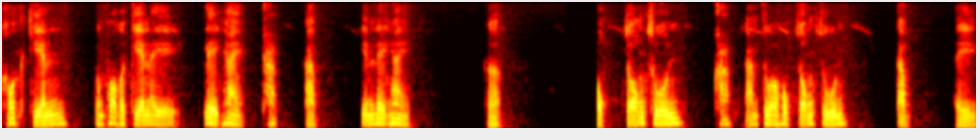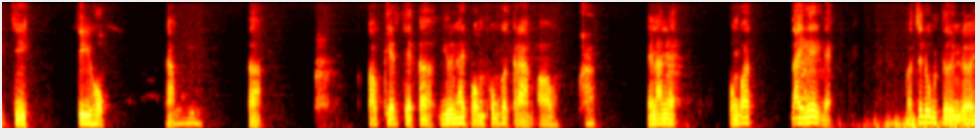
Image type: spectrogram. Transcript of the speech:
เขาเขียนหลวงพ่อก็เขียนไอ้เลขให้ครับ ครับ เขียนเลขให้ ก็หกสองศูนย์ครับสามตัวหกสองศูนย์กับไอ้สี่สี่หกครับอืมก็เขาเขียนเสร็จก็ยืนให้ผม ผมก็กราบเอาครับในนั้นแหละผมก็ได้เลขแหละก็สะดุ้งตื่นเลย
